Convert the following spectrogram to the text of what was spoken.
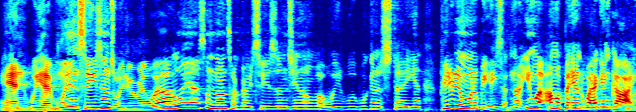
And we have winning seasons, we do really well. We have some not so great seasons, you know, but we, we're going to stay in. Peter didn't want to be, he said, no, you know what? I'm a bandwagon guy.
